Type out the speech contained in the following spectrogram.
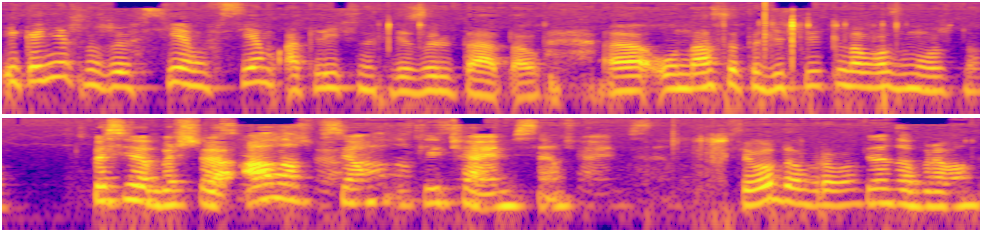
И, конечно же, всем-всем отличных результатов. Э, у нас это действительно возможно. Спасибо большое, Алла. Всем отличаемся. Всего доброго. Всего доброго.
